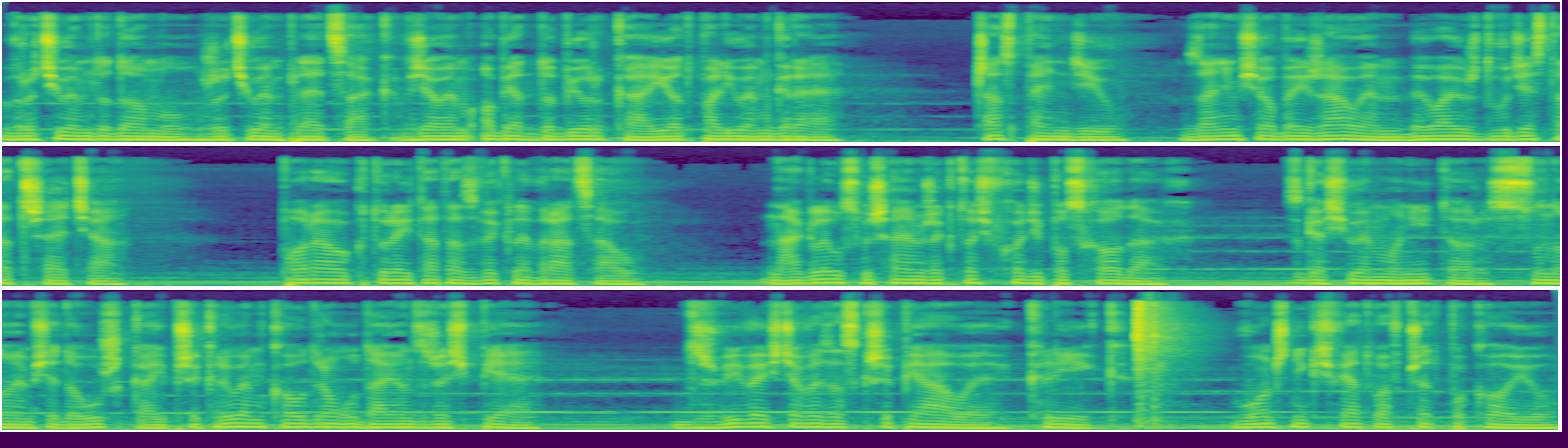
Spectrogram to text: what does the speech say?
Wróciłem do domu, rzuciłem plecak, wziąłem obiad do biurka i odpaliłem grę. Czas pędził. Zanim się obejrzałem, była już 23. Pora, o której tata zwykle wracał. Nagle usłyszałem, że ktoś wchodzi po schodach. Zgasiłem monitor, zsunąłem się do łóżka i przykryłem kołdrą, udając, że śpię. Drzwi wejściowe zaskrzypiały, klik. Włącznik światła w przedpokoju.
